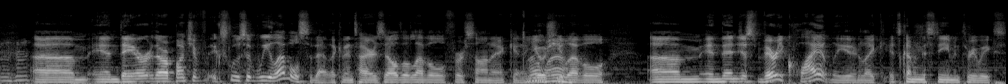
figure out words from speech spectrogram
Mhm. um, and there are there are a bunch of exclusive Wii levels to that, like an entire Zelda level for Sonic and a Oh, Yoshi wow. level, um, and then just very quietly, like it's coming to Steam in three weeks.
